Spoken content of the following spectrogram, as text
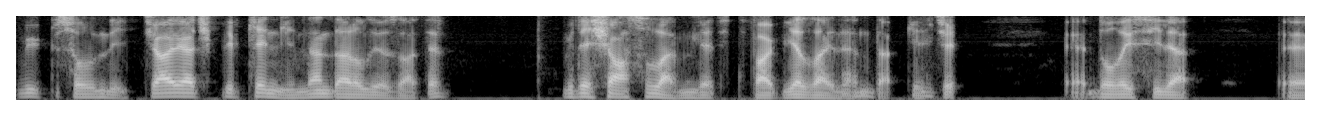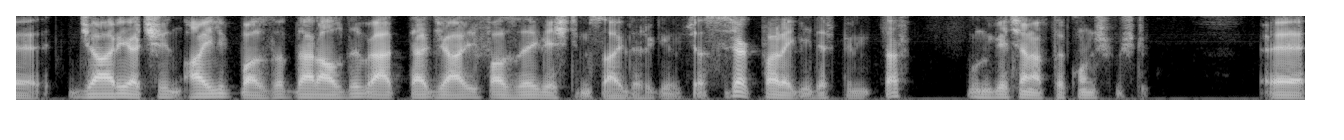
büyük bir sorun değil. Cari açık bir kendinden daralıyor zaten. Bir de şanslılar Millet İttifakı yaz aylarında gelecek. E, dolayısıyla e, cari açığın aylık bazda daraldığı ve hatta cari fazlaya geçtiğimiz ayları göreceğiz. Sıcak para gelir bir miktar. Bunu geçen hafta konuşmuştuk. E,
